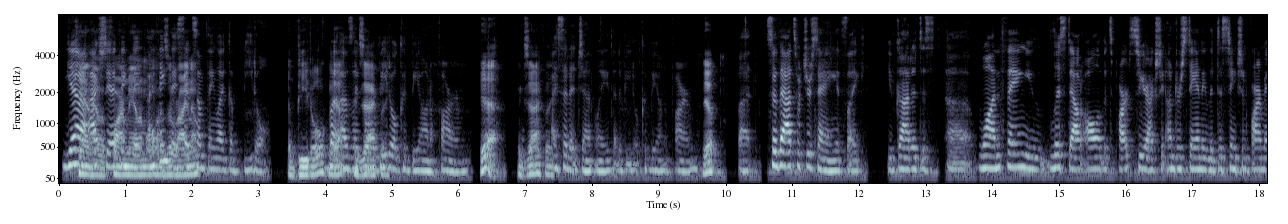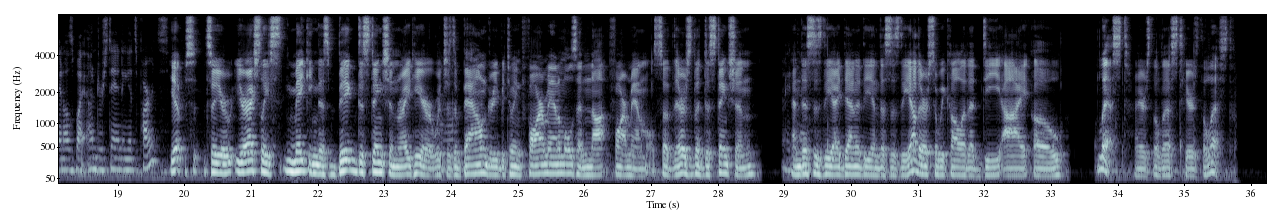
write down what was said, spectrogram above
Yeah, actually, I think they, I think they said something like a beetle. A beetle. But yeah, I was like, exactly. well, a beetle could be on a farm. Yeah, exactly. I said it gently that a beetle could be on a farm. Yep. But so that's what you're saying. It's like you've got to just uh, one thing you list out all of its parts, so you're actually understanding the distinction farm animals by understanding its parts. Yep. So, so you're you're actually making this big distinction right here, which uh-huh. is a boundary between farm animals and not farm animals. So there's the distinction. Right and there. this is the identity and this is the other so we call it a DIO list. Here's the list, here's the list.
